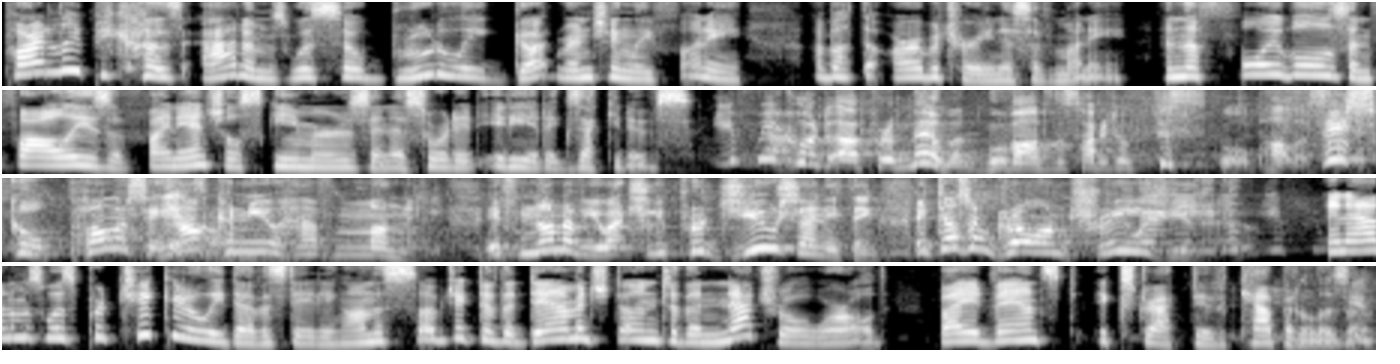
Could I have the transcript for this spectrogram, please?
partly because Adams was so brutally, gut wrenchingly funny about the arbitrariness of money and the foibles and follies of financial schemers and assorted idiot executives. If we could, uh, for a moment, move on to the subject of fiscal policy. Fiscal policy? Yes. How can you have money if none of you actually produce anything? It doesn't grow on trees, you know. and Adams was particularly devastating on the subject of the damage done to the natural world by advanced extractive capitalism.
